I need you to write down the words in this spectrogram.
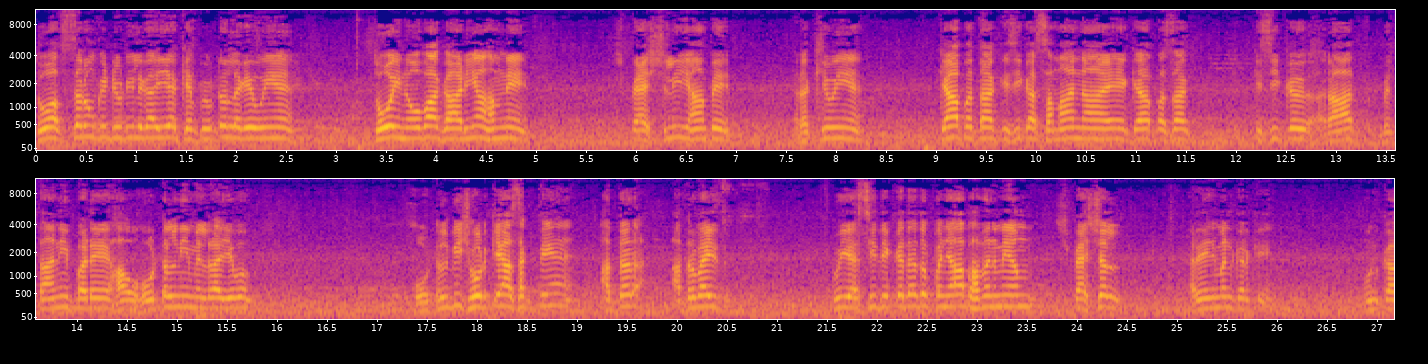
दो अफसरों की ड्यूटी लगाई है, कंप्यूटर लगे हुए हैं। दो इनोवा गाड़ियाँ हमने स्पेशली यहाँ पे रखी हुई हैं। क्या पता किसी का सामान ना आए, क्या पता किसी को रात बितानी पड़े हाँ होटल नहीं मिल रहा ये वो। होटल भी छोड़ के आ सकते हैं, अदर अदरवाइज़ कोई ऐसी दिक्कत है तो पंजाब भवन में हम स्पेशल अरेंजमेंट करके उनका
